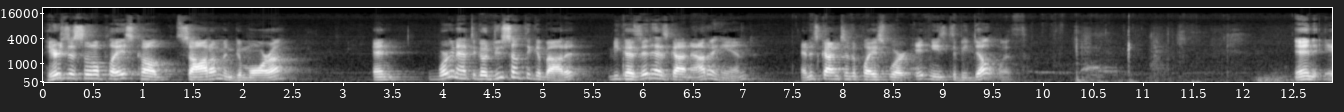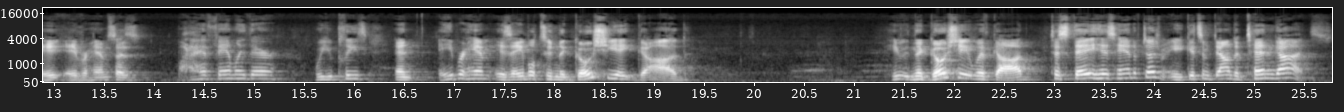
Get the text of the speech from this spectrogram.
here's this little place called Sodom and Gomorrah. And we're going to have to go do something about it because it has gotten out of hand and it's gotten to the place where it needs to be dealt with. And Abraham says, But I have family there. Will you please? And Abraham is able to negotiate God. He would negotiate with God to stay his hand of judgment. He gets him down to 10 guys.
